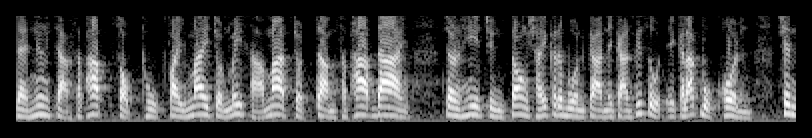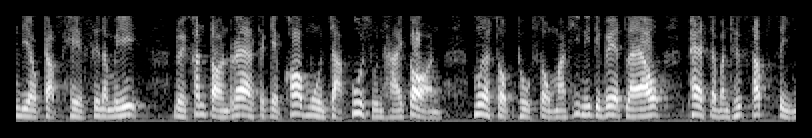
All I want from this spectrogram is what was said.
และเนื่องจากสภาพศพถูกไฟไหม้จนไม่สามารถจดจำสภาพได้ เจ้าหน้าที่จึงต้องใช้กระบวนการในการพิสูจน์เอกลักษณ์บุคคล เช่นเดียวกับเหตุสึนามิ โดยขั้นตอนแรกจะเก็บข้อมูลจากผู้สูญหายก่อน เมื่อศพถูกส่งมาที่นิติเวชแล้ว แพทย์จะบันทึกทรัพย์สิน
